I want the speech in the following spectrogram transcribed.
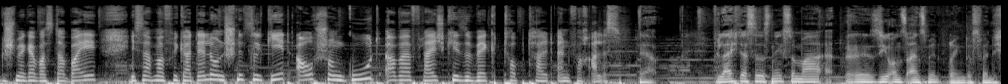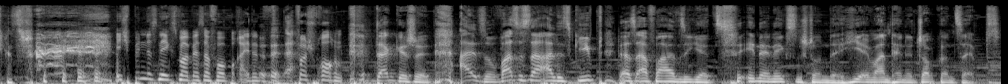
Geschmäcker was dabei. Ich sag mal, Frikadelle und Schnitzel geht auch schon gut, aber Fleischkäse weg toppt halt einfach alles. Ja. Vielleicht, dass das nächste Mal äh, Sie uns eins mitbringen. Das fände ich ganz schön. Ich bin das nächste Mal besser vorbereitet. Versprochen. Dankeschön. Also, was es da alles gibt, das erfahren Sie jetzt in der nächsten Stunde hier im Antenne Jobkonzept.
